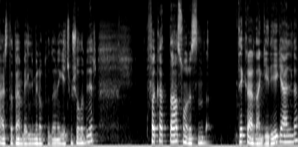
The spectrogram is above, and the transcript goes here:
Verstappen belli bir noktada öne geçmiş olabilir. Fakat daha sonrasında tekrardan geriye geldi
